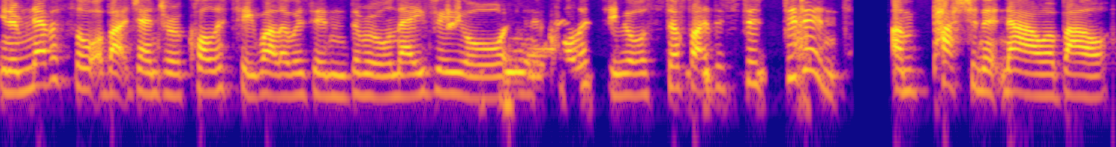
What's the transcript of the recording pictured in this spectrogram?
you know, never thought about gender equality while I was in the Royal Navy or inequality or stuff like this. Just didn't. I'm passionate now about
